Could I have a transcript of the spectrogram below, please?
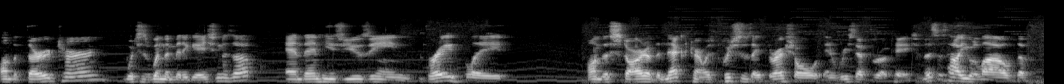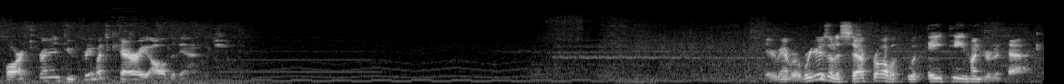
On the third turn, which is when the mitigation is up. And then he's using Brave Blade on the start of the next turn, which pushes a threshold and resets the rotation. This is how you allow the Bartz friend to pretty much carry all the damage. Okay, remember, we're using a Sephiroth with, with 1800 attack.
